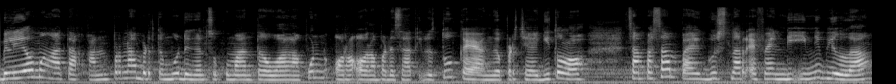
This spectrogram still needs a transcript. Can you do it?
Beliau mengatakan pernah bertemu dengan suku Mante walaupun orang-orang pada saat itu tuh kayak nggak percaya gitu loh. Sampai-sampai Gusnar Effendi ini bilang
